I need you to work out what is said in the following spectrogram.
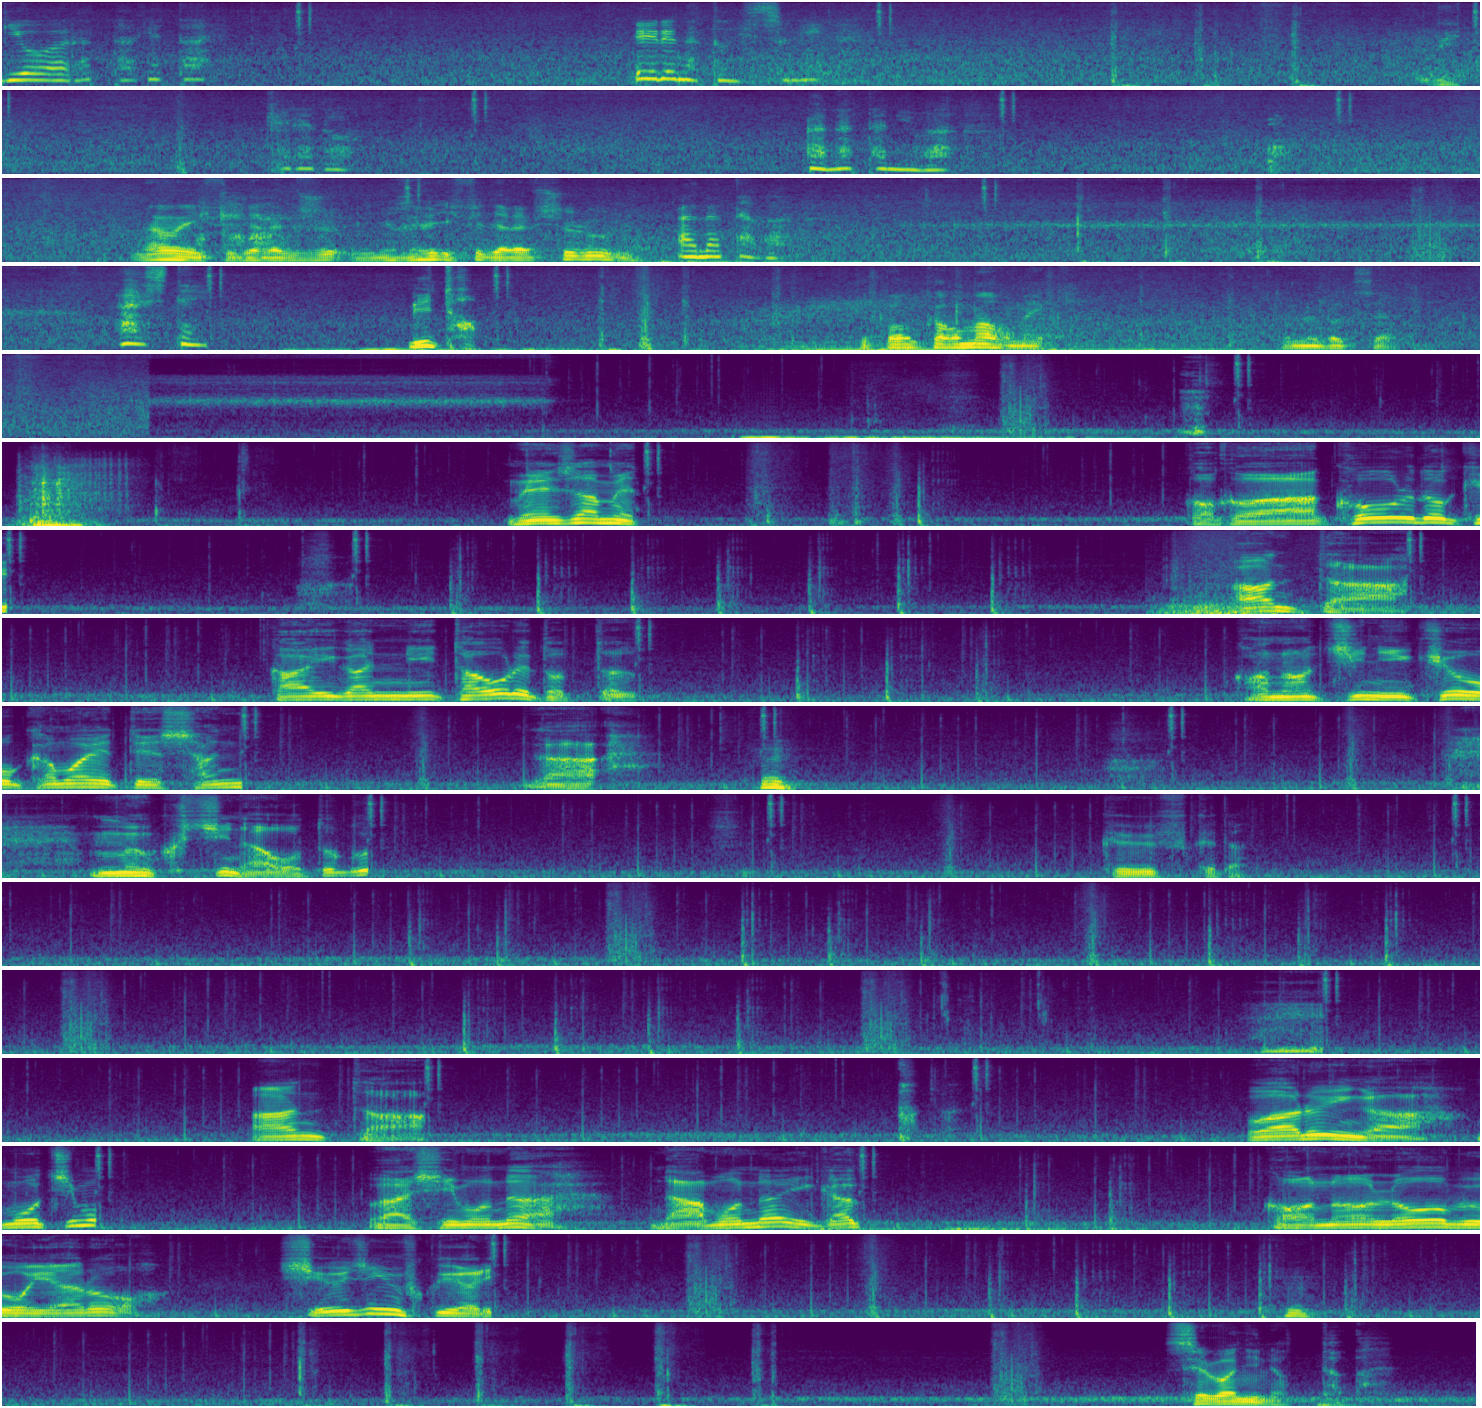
たの上着を洗ってあげたいエレナと一緒にリけれどあなたには Ah ouais, il fait des rêves, je- il rê- il fait des rêves chelous. lui. あなたは愛していリタ T'es pas encore mort, mec. Comme le boxeur. 目覚めここはコールドキあんた海岸に倒れとったぞ。この地に今日構えて三が、無口な男空腹だ。あんた悪いが持ちもわしもな名もないがこのローブをやろう。囚人服より。世話になった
